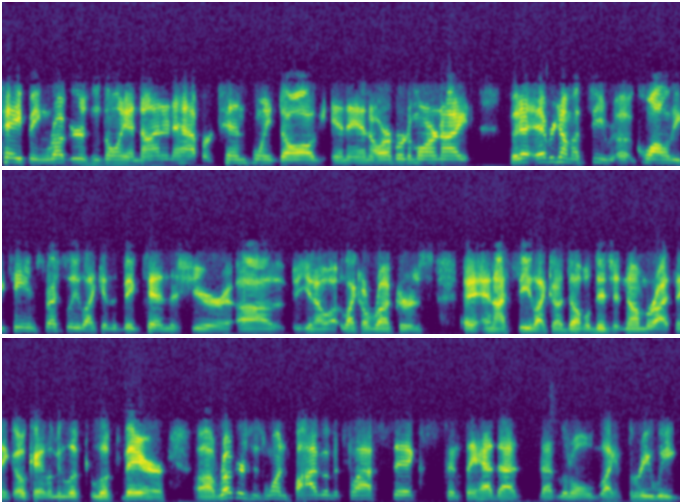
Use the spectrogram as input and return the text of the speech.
taping, Rutgers is only a nine and a half or ten point dog in Ann Arbor tomorrow night. But every time I see a quality team, especially like in the Big Ten this year, uh, you know, like a Rutgers, and I see like a double digit number, I think, okay, let me look look there. Uh, Rutgers has won five of its last six since they had that that little like three week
